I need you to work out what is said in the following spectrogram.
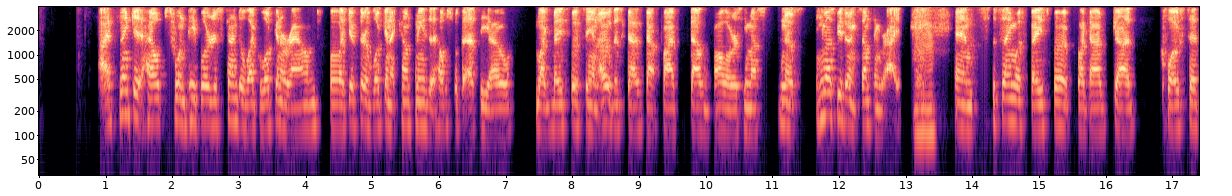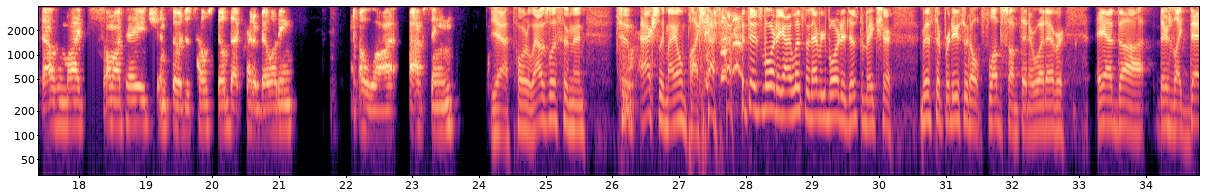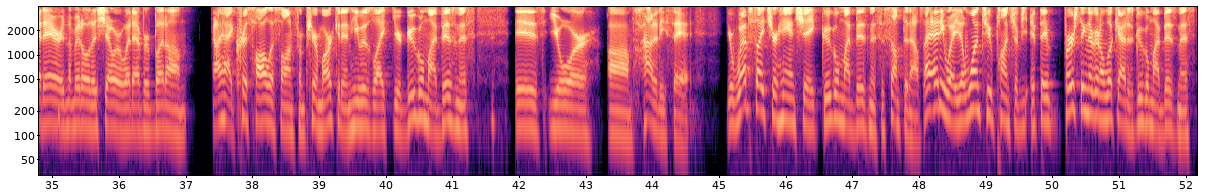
I think it helps when people are just kind of like looking around. Like if they're looking at companies, it helps with the SEO. Like basically seeing, oh, this guy's got five thousand followers. He must know he must be doing something right. Mm-hmm. And same with Facebook. Like I've got close to a thousand likes on my page, and so it just helps build that credibility a lot. I've seen. Yeah, totally. I was listening to actually my own podcast this morning. I listen every morning just to make sure Mr. Producer don't flub something or whatever. And uh, there's like dead air in the middle of the show or whatever. But um, I had Chris Hollis on from Pure Marketing. He was like, "Your Google My Business is your um, how did he say it? Your website's your handshake. Google My Business is something else. Anyway, the one-two punch of if they first thing they're going to look at is Google My Business,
